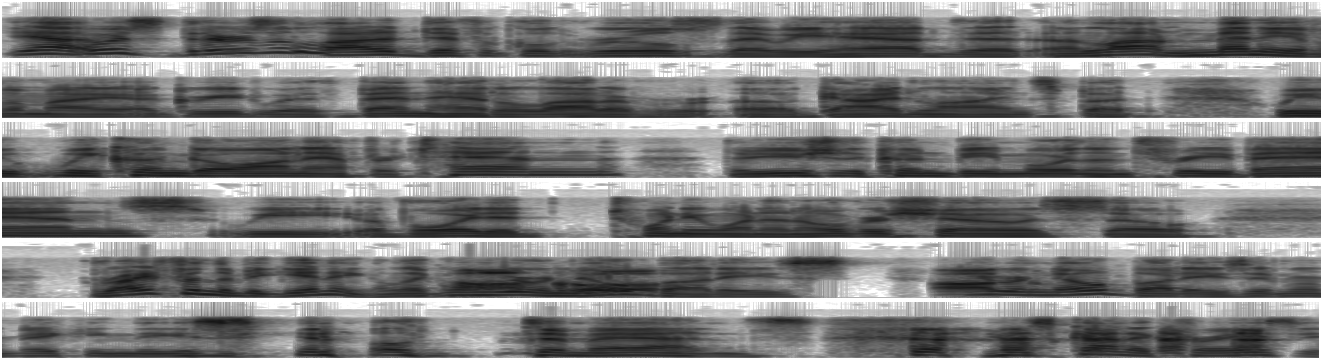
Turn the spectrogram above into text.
Yeah, it was. There's a lot of difficult rules that we had. That a lot, many of them I agreed with. Ben had a lot of uh, guidelines, but we we couldn't go on after ten. There usually couldn't be more than three bands. We avoided 21 and over shows. So, right from the beginning, like when Oh, we were cool. nobodies, we were Awesome. nobodies, and we're making these, you know, demands. It was kind of crazy.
